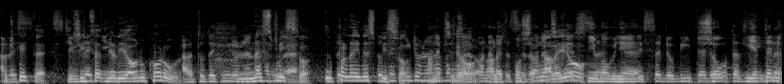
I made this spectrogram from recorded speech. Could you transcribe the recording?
ale Počkejte, s- s tím 30 teď nik- milionů korun. Ale to teď nikdo nenavrhuje. Nesmysl, To teď- úplný to teď nesmysl. nikdo Pane předsedo, pane ale v poslanecké Ale jo. sněmovně Vy se dobíte do jsou, je, otevřených ten,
